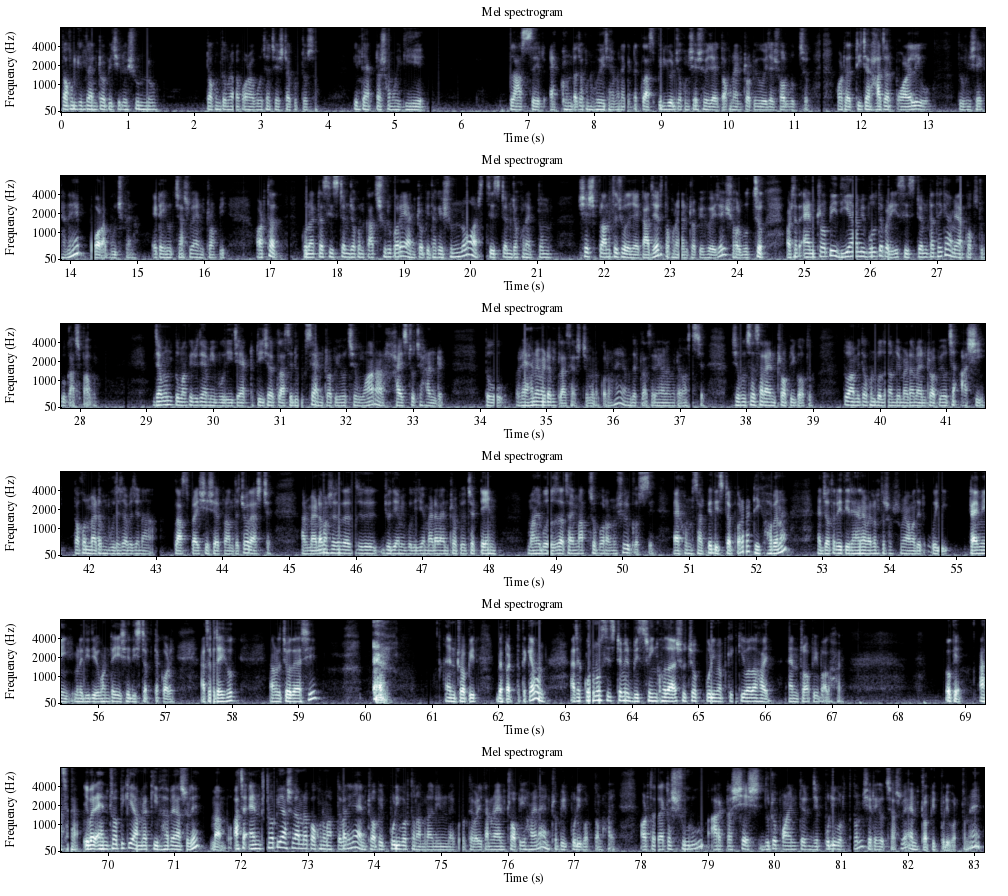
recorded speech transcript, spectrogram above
তখন কিন্তু অ্যান্ট্রপি ছিল শূন্য। তখন তোমরা পড়া বোঝার চেষ্টা করতেছো। কিন্তু একটা সময় গিয়ে ক্লাসের এক ঘণ্টা যখন হয়ে যায় মানে একটা ক্লাস পিরিয়ড যখন শেষ হয়ে যায়, তখন অ্যান্ট্রপি হয়ে যায় সর্বোচ্চ। অর্থাৎ টিচার হাজার পড়ালেও তুমি সেখানে পড়া বুঝবে না। এটাই হচ্ছে আসলে অ্যান্ট্রপি অর্থাৎ কোনো একটা সিস্টেম যখন কাজ শুরু করে অ্যান্ট্রপি থাকে শূন্য, আর সিস্টেম যখন একদম শেষ প্রান্তে চলে যায় কাজের, তখন অ্যান্ট্রপি হয়ে যায় সর্বোচ্চ। অর্থাৎ অ্যান্ট্রপি দিয়ে আমি বলতে পারি সিস্টেমটা থেকে আমি আর কতটুকু কাজ পাবো। যেমন তোমাকে যদি আমি বলি যে একটা টিচার ক্লাসে ঢুকছে অ্যান্ট্রপি হচ্ছে ওয়ান আর হাইস্ট হচ্ছে হান্ড্রেড তো রেহানা ম্যাডাম ক্লাসে আসছে, মনে করো হ্যাঁ আমাদের ক্লাসে রেহানা ম্যাডাম আসছে। সে বলছে, স্যার অ্যান্ট্রপি কত? তো আমি তখন বললাম যে ম্যাডাম অ্যান্ট্রপি হচ্ছে আশি। তখন ম্যাডাম বুঝে যাবে যে, না ক্লাস প্রায় শেষের প্রান্তে চলে আসছে। আর ম্যাডাম আসার সাথে যদি যদি আমি বলি যে ম্যাডাম অ্যান্ট্রপি হচ্ছে টেন মানে বোঝা যাচ্ছে আমি মাত্র পড়ানো শুরু করছি। এখন স্যারকে ডিস্টার্ব করা ঠিক হবে না। যথারীতি রেহানা ম্যাডাম তো সবসময় আমাদের ওই টাইমেই মানে দ্বিতীয় ঘন্টায় এসে ডিস্টার্বটা করে। আচ্ছা যাই হোক, আমরা চলে আসি অ্যান্ট্রপির ব্যাপারটাতে কেমন? আচ্ছা কোনো সিস্টেমের বিশৃঙ্খলা সূচক পরিমাপকে কী বলা হয়? অ্যান্ট্রপি বলা হয়। ওকে আচ্ছা এবার অ্যান্ট্রপিকে আমরা কীভাবে আসলে মাপবো? আচ্ছা অ্যান্ট্রপি আসলে আমরা কখনো মাপতে পারি না অ্যান্ট্রপির পরিবর্তন আমরা নির্ণয় করতে পারি, কারণ অ্যান্ট্রপি হয় না অ্যান্ট্রপির পরিবর্তন হয়। অর্থাৎ একটা শুরু আর একটা শেষ, দুটো পয়েন্টের যে পরিবর্তন, সেটাই হচ্ছে আসলে অ্যান্ট্রপির পরিবর্তন হ্যাঁ?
